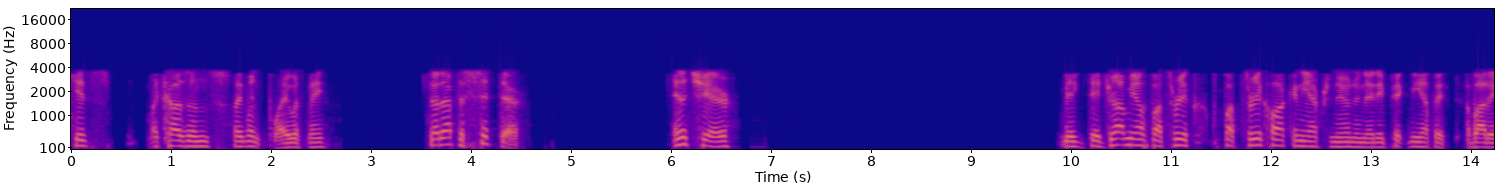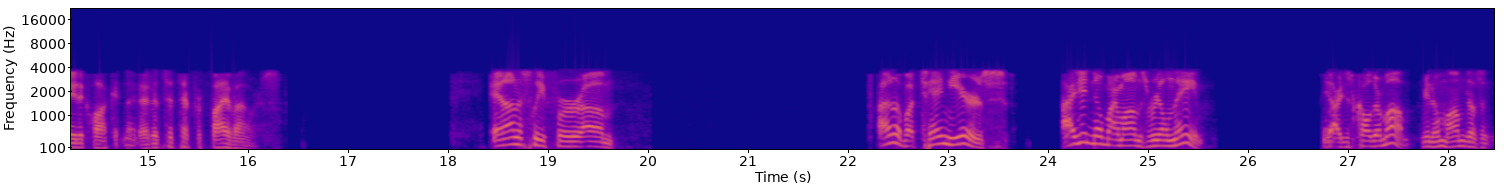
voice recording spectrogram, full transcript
kids, my cousins, they wouldn't play with me. So I'd have to sit there in a chair. They they drop me off about three about three o'clock in the afternoon, and then they pick me up at about eight o'clock at night. I'd sit there for five hours. And honestly, for um, I don't know about ten years, I didn't know my mom's real name. Yeah, I just called her mom. You know, mom doesn't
